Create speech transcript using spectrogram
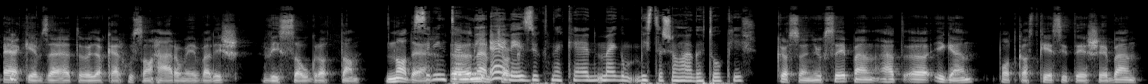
elképzelhető, hogy akár 23 évvel is visszaugrottam. Na de, Szerintem mi nem elnézzük csak... neked, meg biztos a hallgatók is. Köszönjük szépen. Hát igen, podcast készítésében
